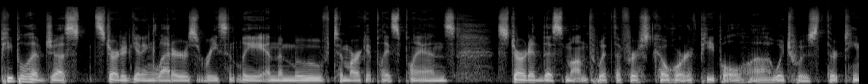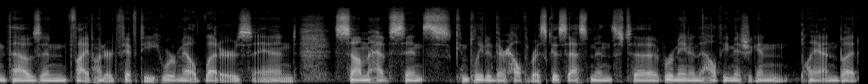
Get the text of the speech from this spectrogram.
people have just started getting letters recently, and the move to marketplace plans started this month with the first cohort of people, uh, which was thirteen thousand five hundred fifty who were mailed letters, and some have since completed their health risk assessments to remain in the Healthy Michigan plan. But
